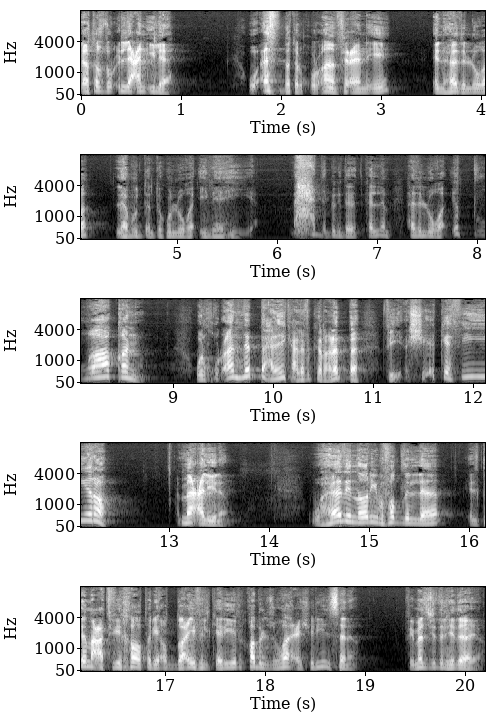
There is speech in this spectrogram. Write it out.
لا تصدر إلا عن إله. وأثبت القرآن فعلا إيه؟ إن هذه اللغة لابد أن تكون لغة إلهية. ما حدا بيقدر يتكلم هذه اللغة اطلاقا. والقرآن نبه عليك على فكرة نبه في أشياء كثيرة. ما علينا. وهذه النظرية بفضل الله التمعت في خاطري الضعيف الكليل قبل زهاء عشرين سنة في مسجد الهداية.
